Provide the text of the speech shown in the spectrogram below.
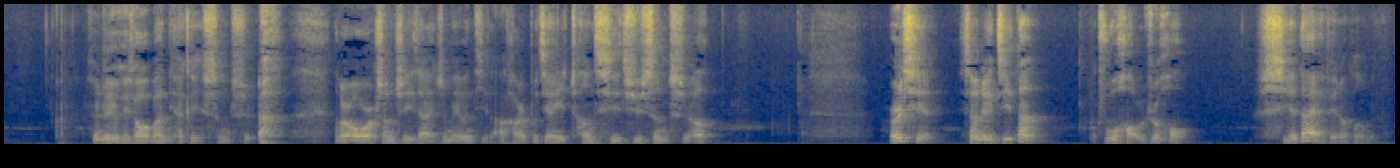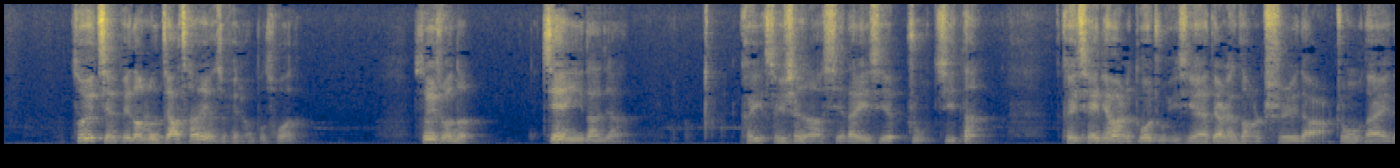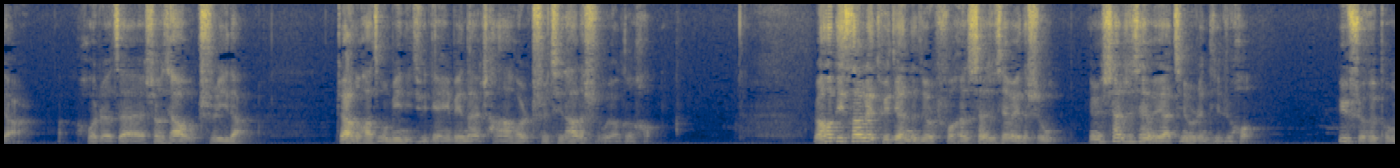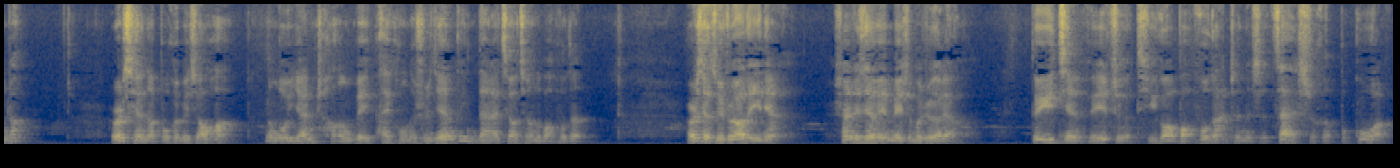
甚至有些小伙伴你还可以生吃。当然偶尔生吃一下也是没问题的，还是不建议长期去生吃啊。而且像这个鸡蛋煮好了之后。携带也非常方便，作为减肥当中加餐也是非常不错的。所以说呢，建议大家可以随身啊携带一些煮鸡蛋，可以前一天晚上多煮一些，第二天早上吃一点，中午带一点，或者在上下午吃一点。这样的话总比你去点一杯奶茶或者吃其他的食物要更好。然后第三类推荐的就是富含膳食纤维的食物，因为膳食纤维啊进入人体之后，遇水会膨胀。而且呢，不会被消化，能够延长胃排空的时间，给你带来较强的饱腹感。而且最重要的一点，膳食纤维没什么热量，对于减肥者提高饱腹感真的是再适合不过了。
